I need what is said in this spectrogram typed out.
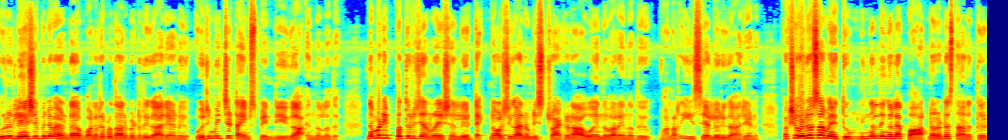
ഒരു റിലേഷൻഷിപ്പിന് വേണ്ട വളരെ പ്രധാനപ്പെട്ട ഒരു കാര്യമാണ് ഒരുമിച്ച് ടൈം സ്പെൻഡ് ചെയ്യുക എന്നുള്ളത്. നമ്മുടെ ഇപ്പോഴത്തെ ഒരു ജനറേഷനിൽ ടെക്നോളജി കാരണം ഡിസ്ട്രാക്റ്റഡ് ആവുക എന്ന് പറയുന്നത് വളരെ ഈസി ആയിട്ടുള്ള ഒരു കാര്യമാണ്. പക്ഷേ ഓരോ സമയത്തും നിങ്ങൾ നിങ്ങളുടെ പാർട്ട്ണറുടെ സ്ഥാനത്ത്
